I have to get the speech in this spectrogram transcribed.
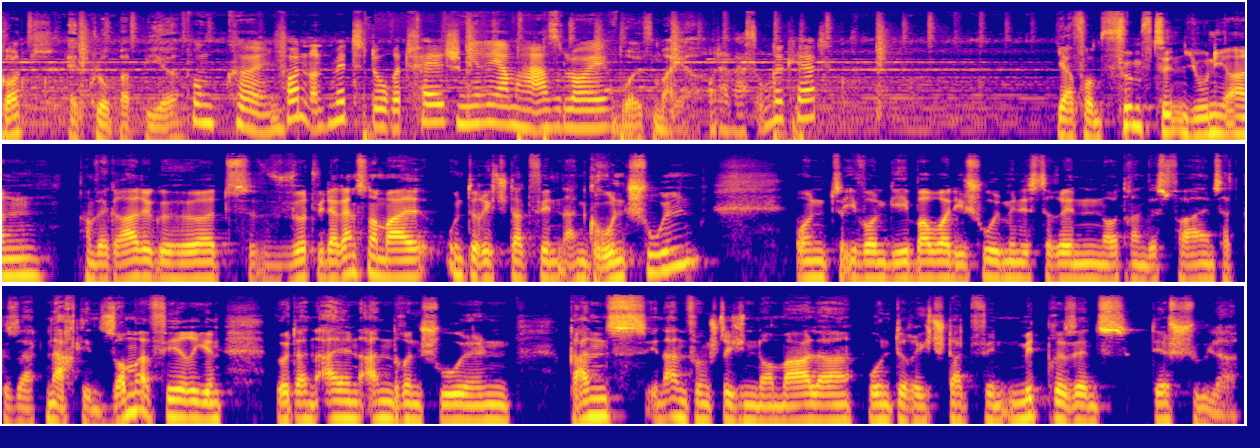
Gott.klopapier.köln. Von und mit Dorit Felsch, Miriam Haseloy, Wolf Meier. Oder was umgekehrt? Ja, vom 15. Juni an haben wir gerade gehört, wird wieder ganz normal Unterricht stattfinden an Grundschulen. Und Yvonne Gebauer, die Schulministerin Nordrhein-Westfalens, hat gesagt, nach den Sommerferien wird an allen anderen Schulen ganz in Anführungsstrichen normaler Unterricht stattfinden mit Präsenz der Schüler.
